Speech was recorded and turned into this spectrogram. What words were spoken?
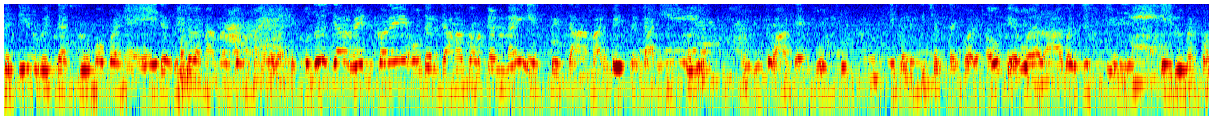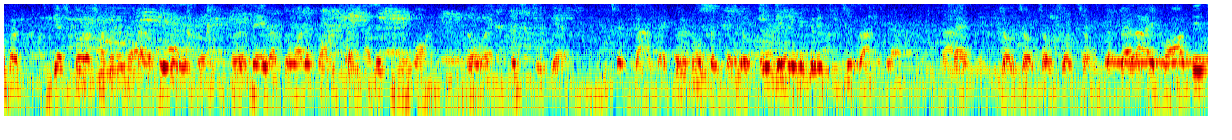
the deal with that room over here এইটার ভিতরে রাখে। ওদের যারা রেন্ট করে, ওদের জানা দরকার নাই, এই স্পেসটা আমার বেসমেন্ট আমি ইউজ করি। কিন্তু আসেন বলছি, এখানে কিছু একটা করে। Okay well I was just curious এই রুমের কথা জিজ্ঞেস করার সাথে সাথে তারা চেয়ে গেছে। ওদের এটা তোমাদের কনসার্ন না let's move no access to gas কিছু একটা আছে I couldn't open the door এই গেমের ভিতরে কিছু তো আছে তারা আছে চল চল চল চল চল the fella I bought this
